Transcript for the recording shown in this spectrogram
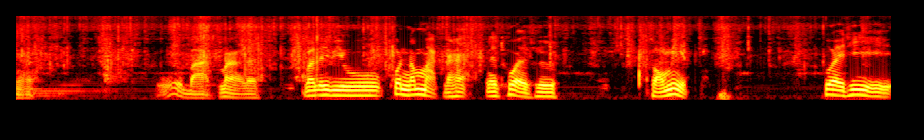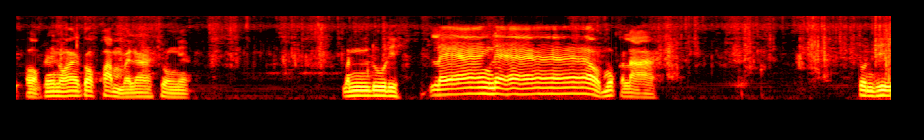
นะฮะโอ้บาดมากเลยมารีวิวพ่นน้ำหมักนะฮะ ในถ้วยคือสองมีดถ้วยที่ออกน้อยๆก็คว่ำไปแล้วนะช่วงเนี้ยมันดูดิ แรงแล้วมกราต้นที่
